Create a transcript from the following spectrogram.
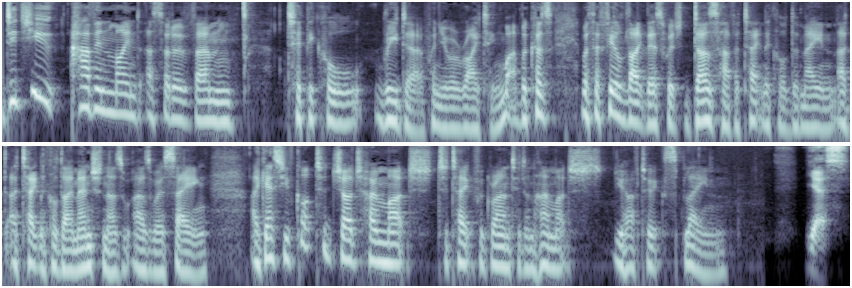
Did you have in mind a sort of um, typical reader when you were writing? Because with a field like this, which does have a technical domain, a, a, technical dimension, as as we're saying, I guess you've got to judge how much to take for granted and how much you have to explain. Yes,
